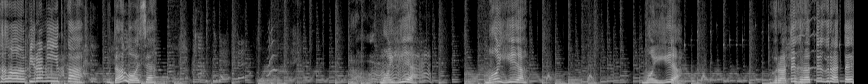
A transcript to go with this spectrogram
Ха, пірамідка. Вдалося. Моє. Моє. Моє. Грати, грати, грати.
